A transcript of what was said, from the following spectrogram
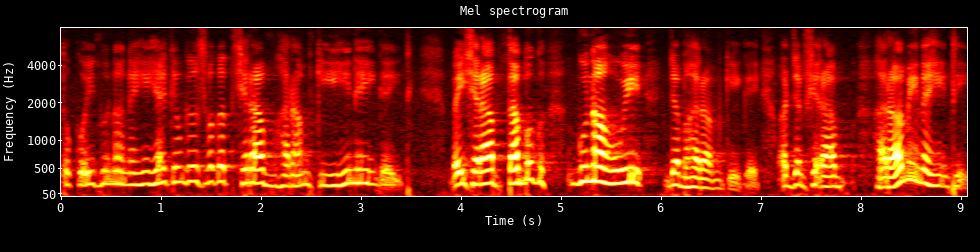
تو کوئی گناہ نہیں ہے کیونکہ اس وقت شراب حرام کی ہی نہیں گئی تھی۔ بھئی شراب تب گناہ ہوئی جب حرام کی گئی۔ اور جب شراب حرام ہی نہیں تھی،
